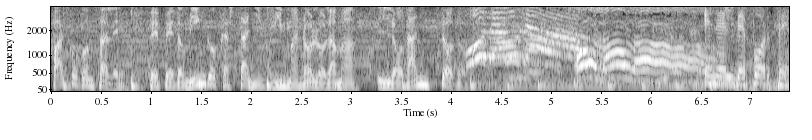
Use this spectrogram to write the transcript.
Paco González, Pepe Domingo Castaño y Manolo Lama lo dan todo. ¡Hola, hola! El deporte.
